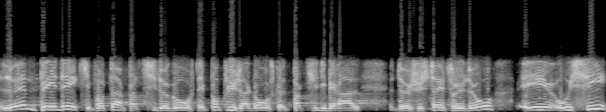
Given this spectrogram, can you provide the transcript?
Le MPD, qui est pourtant un parti de gauche, n'est pas plus à gauche que le Parti libéral de Justin Trudeau, et aussi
